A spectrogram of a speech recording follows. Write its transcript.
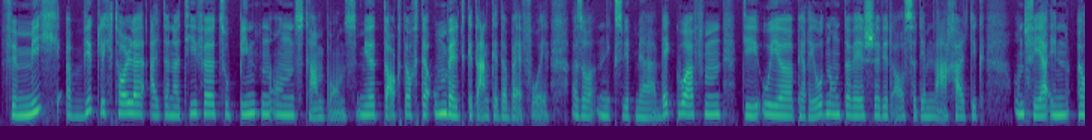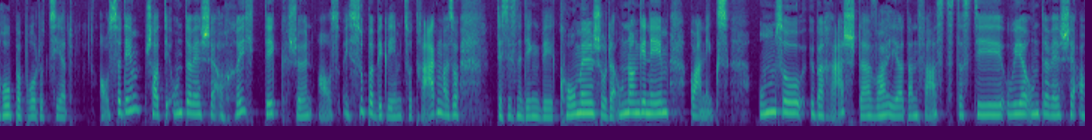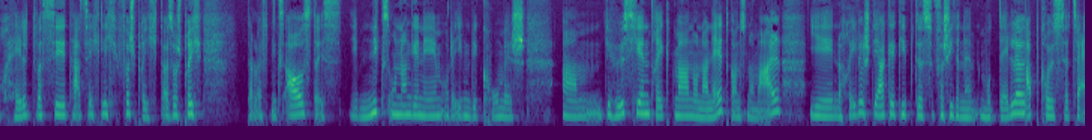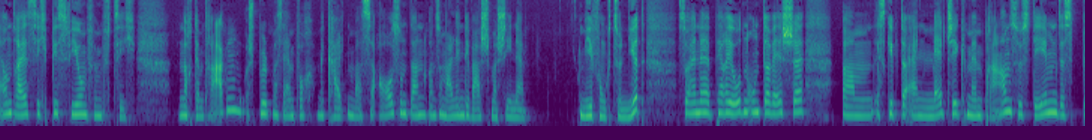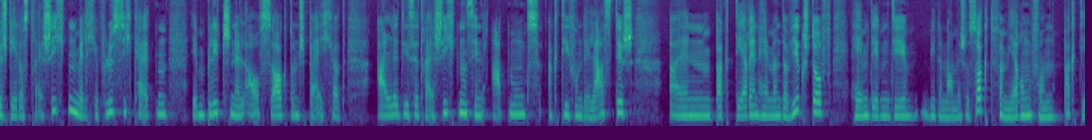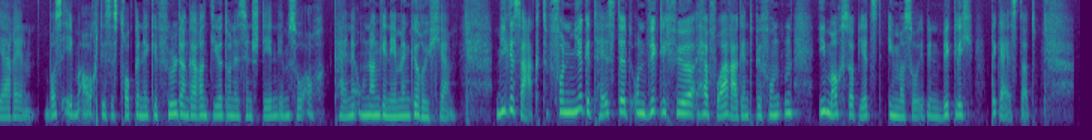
Für mich eine wirklich tolle Alternative zu Binden und Tampons. Mir taugt auch der Umweltgedanke dabei voll. Also nichts wird mehr weggeworfen. Die UIA Periodenunterwäsche wird außerdem nachhaltig und fair in Europa produziert. Außerdem schaut die Unterwäsche auch richtig schön aus. Ist super bequem zu tragen. Also das ist nicht irgendwie komisch oder unangenehm, gar nichts. Umso überraschter war ja dann fast, dass die Uja-Unterwäsche auch hält, was sie tatsächlich verspricht. Also sprich, da läuft nichts aus, da ist eben nichts unangenehm oder irgendwie komisch. Ähm, die Höschen trägt man noch nicht, ganz normal. Je nach Regelstärke gibt es verschiedene Modelle ab Größe 32 bis 54. Nach dem Tragen spült man es einfach mit kaltem Wasser aus und dann ganz normal in die Waschmaschine. Wie funktioniert so eine Periodenunterwäsche? Ähm, es gibt da ein Magic Membransystem, das besteht aus drei Schichten, welche Flüssigkeiten eben blitzschnell aufsaugt und speichert. Alle diese drei Schichten sind atmungsaktiv und elastisch, ein bakterienhemmender Wirkstoff hemmt eben die, wie der Name schon sagt, Vermehrung von Bakterien, was eben auch dieses trockene Gefühl dann garantiert und es entstehen ebenso auch keine unangenehmen Gerüche. Wie gesagt, von mir getestet und wirklich für hervorragend befunden. Ich mache es ab jetzt immer so. Ich bin wirklich begeistert.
